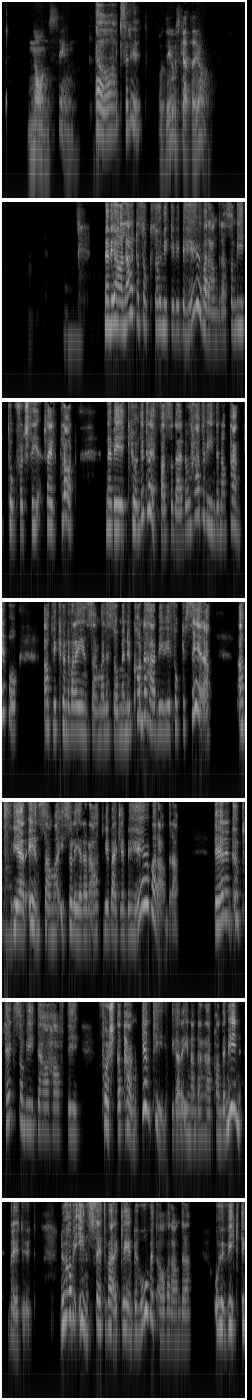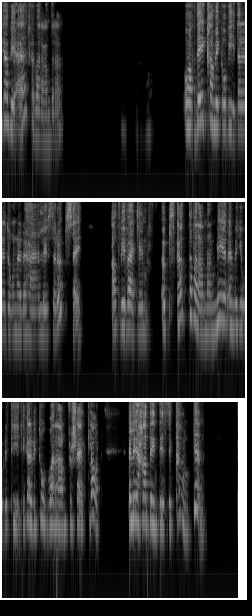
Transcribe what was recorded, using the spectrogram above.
någonsin. Ja, absolut. Och det uppskattar jag. Men vi har lärt oss också hur mycket vi behöver varandra som vi tog för självklart när vi kunde träffas så där. Då hade vi inte någon tanke på att vi kunde vara ensamma eller så. Men nu kan det här bli fokuserat. Att vi är ensamma, isolerade och att vi verkligen behöver varandra. Det är en upptäckt som vi inte har haft i första tanken tidigare innan den här pandemin bröt ut. Nu har vi insett verkligen behovet av varandra och hur viktiga vi är för varandra. Och av det kan vi gå vidare då när det här löser upp sig. Att vi verkligen uppskattar varandra mer än vi gjorde tidigare. Vi tog varandra för självklart. Eller jag hade inte ens i tanken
